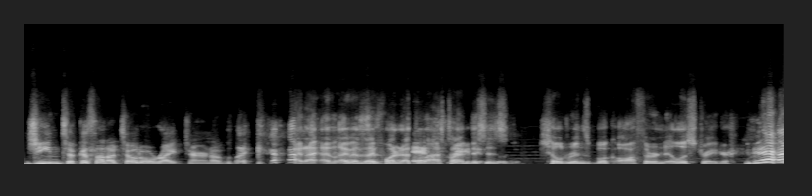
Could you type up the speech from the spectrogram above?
Gene took us on a total right turn of like And I, I, I- as I pointed out the last time, this is children's book author and illustrator, Yeah.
